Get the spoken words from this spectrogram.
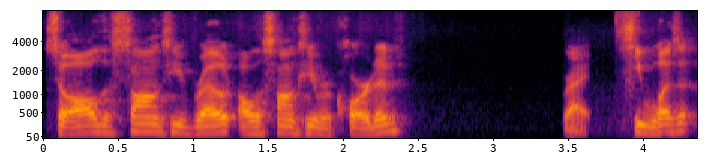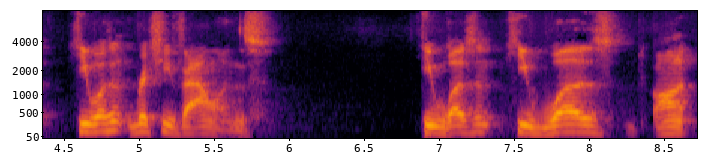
So all the songs he wrote, all the songs he recorded, Right. he wasn't he wasn't Ritchie Valens. He wasn't he was on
